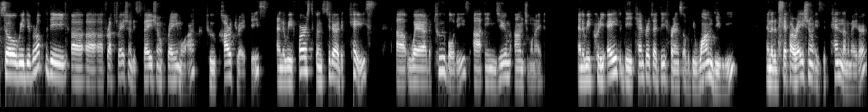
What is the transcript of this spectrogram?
So we developed the uh, uh, uh, fluctuation dissipation framework to calculate this. And we first considered the case uh, where the two bodies are indium antimonide. And we create the temperature difference of the one degree. And the separation is the 10 nanometer.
